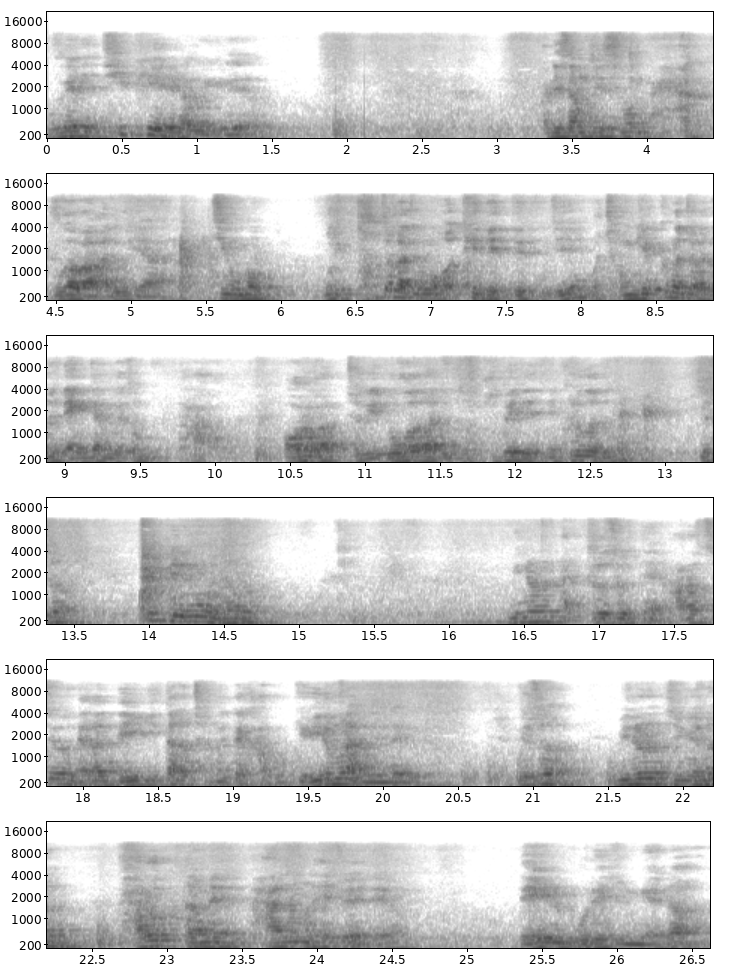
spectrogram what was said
우리가 이제 TPL이라고 얘기해요. 관리사무소 있으면 막 누가 와가지고 야 지금 뭐 물이 터져가지고 뭐 어떻게 됐든지 뭐 전기가 끊어져가지고 냉장고에서 다 얼어가 저기 녹아가지고 부배됐든지 그러거든요. 그래서 TPL은 뭐냐면 민원을 딱 들었을 때 알았어요. 내가 내일 이따가 저녁 때 가볼게요. 이러면 안 된다 이거죠. 그래서 민원을 주면은 바로 그 다음에 반응을 해줘야 돼요. 내일 모레 해주는 게 아니라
